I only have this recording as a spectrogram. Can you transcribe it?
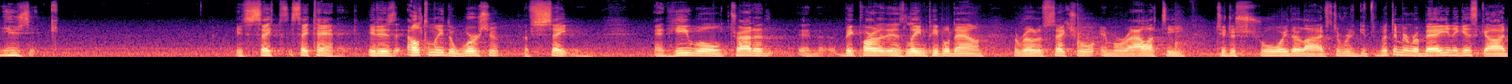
music. It's sat- satanic. It is ultimately the worship of Satan. And he will try to and a big part of it is leading people down the road of sexual immorality to destroy their lives, to, re- to put them in rebellion against God,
